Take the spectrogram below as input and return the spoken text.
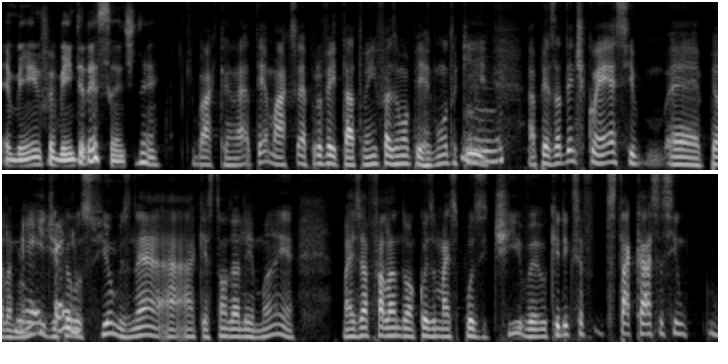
é bem, foi bem interessante, né? Que bacana. Até, Marcos, é aproveitar também e fazer uma pergunta que, uhum. apesar de a gente conhece é, pela é, mídia, é, pelos filmes, né, a, a, questão da Alemanha, mas já falando uma coisa mais positiva, eu queria que você destacasse assim, o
